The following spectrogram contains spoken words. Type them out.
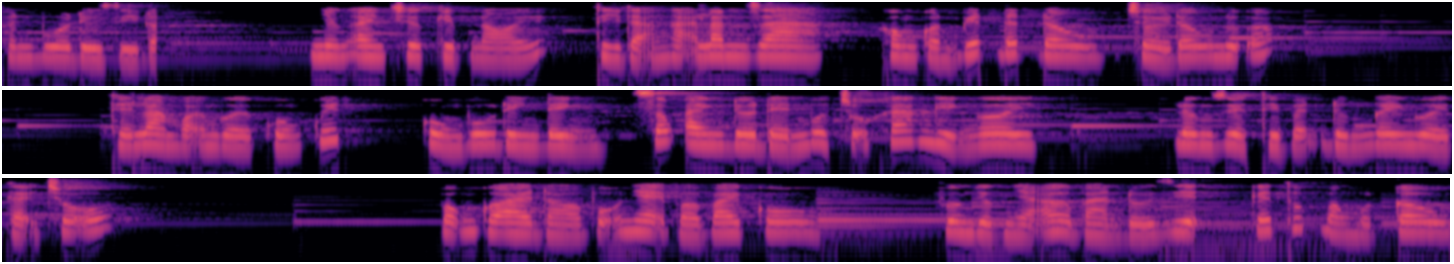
phân bua điều gì đó. Nhưng anh chưa kịp nói thì đã ngã lăn ra, không còn biết đất đâu, trời đâu nữa. Thế là mọi người cuống quýt cùng Vu Đình Đình dốc anh đưa đến một chỗ khác nghỉ ngơi. Lương Duyệt thì vẫn đứng ngây người tại chỗ. Bỗng có ai đó vỗ nhẹ vào vai cô. Phương Nhược Nhã ở bàn đối diện kết thúc bằng một câu.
